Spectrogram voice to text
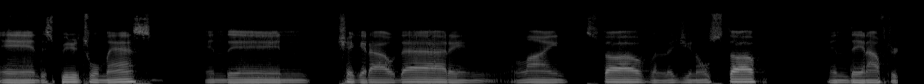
and the spiritual mass, and then check it out that and line stuff and let you know stuff. And then after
